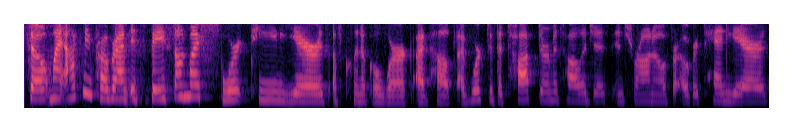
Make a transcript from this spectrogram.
So my acne program, it's based on my 14 years of clinical work. I've helped. I've worked at the top dermatologist in Toronto for over 10 years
